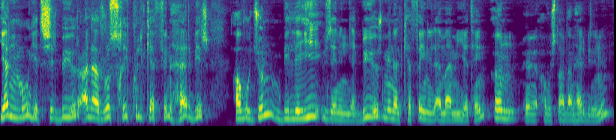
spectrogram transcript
Yenmu yetişir büyür ala rushi kul keffin her bir avucun bileği üzerinde büyür minel keffeynil emamiyeteyn ön e, avuçlardan her birinin.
